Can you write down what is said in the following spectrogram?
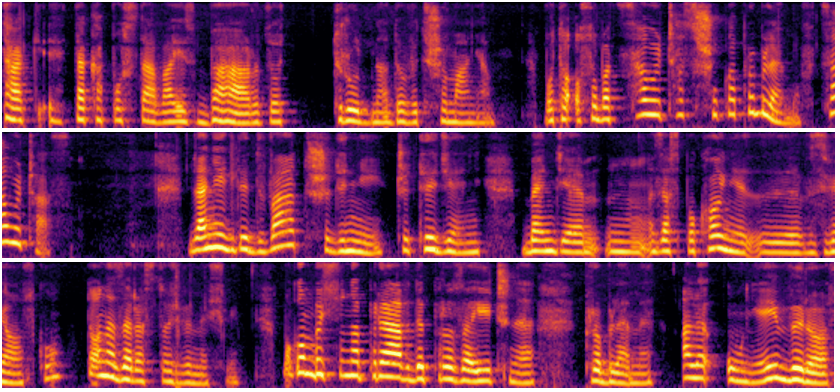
tak, taka postawa jest bardzo trudna do wytrzymania, bo ta osoba cały czas szuka problemów, cały czas. Dla niej, gdy dwa, trzy dni czy tydzień będzie mm, za spokojnie y, w związku, to ona zaraz coś wymyśli. Mogą być to naprawdę prozaiczne problemy, ale u niej wyros,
